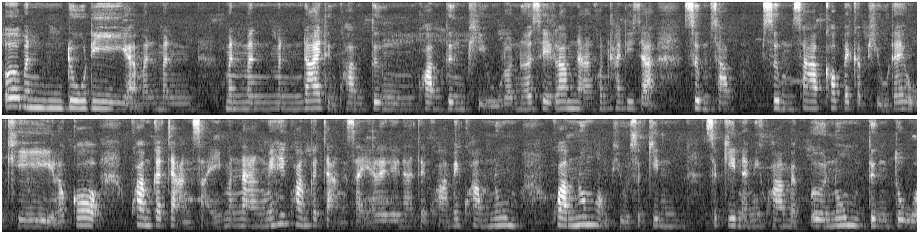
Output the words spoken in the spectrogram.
เออมันดูดีอะมันมัน มันมันมันได้ถึงความตึงความตึงผิวแล้วเนื้อเซรั่มนางค่อนข้างที่จะซึมซับซึมซาบเข้าไปกับผิวได้โอเค แล้วก็ความกระจ่างใสมันนางไม่ให้ความกระจ่างใสอะไรเลยนะ แต่ความให้ความนุ่ม ความนุ่มของผิวสกินสกินน่ะมีความแบบเออนุ่มตึงตัว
